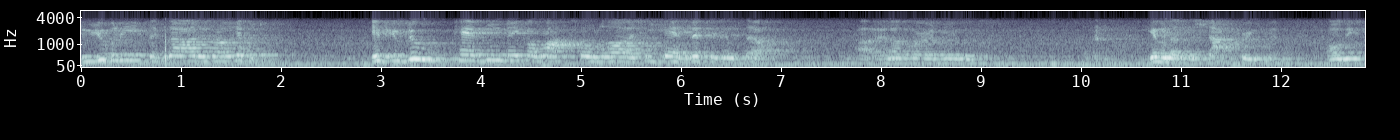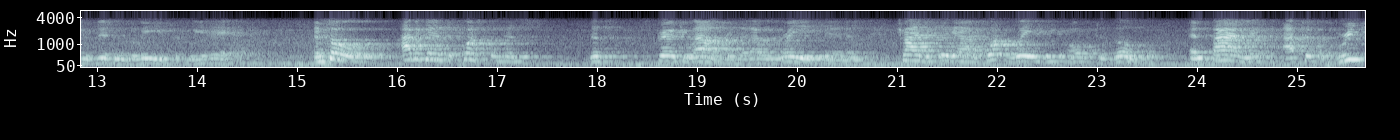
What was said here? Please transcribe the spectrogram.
do you believe that God is omnipotent? If you do, can he make a rock so large he can't lift it himself? Uh, in other words, he was giving us the shock treatment on these traditional beliefs that we had. And so I began to question this this spirituality that I was raised in and tried to figure out what way we ought to go. And finally, I took a brief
